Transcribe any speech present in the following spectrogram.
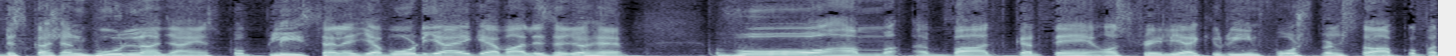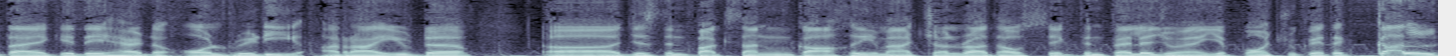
डिस्कशन भूल ना जाए इसको प्लीज़ चले जब ओडीआई के हवाले से जो है, वो हम बात करते हैं ऑस्ट्रेलिया की री तो आपको पता है कि दे हैड ऑलरेडी अराइव्ड जिस दिन पाकिस्तान का आखिरी मैच चल रहा था, उससे एक दिन पहले जो है, ये पहुँच चुके थे। कल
